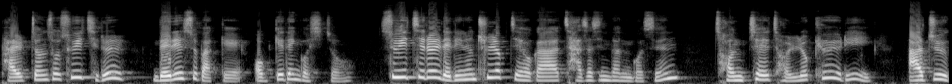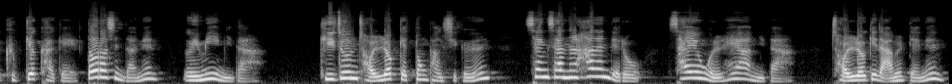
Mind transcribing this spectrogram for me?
발전소 스위치를 내릴 수밖에 없게 된 것이죠. 스위치를 내리는 출력 제어가 잦아진다는 것은 전체 전력 효율이 아주 급격하게 떨어진다는 의미입니다. 기존 전력 개통 방식은 생산을 하는 대로 사용을 해야 합니다. 전력이 남을 때는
